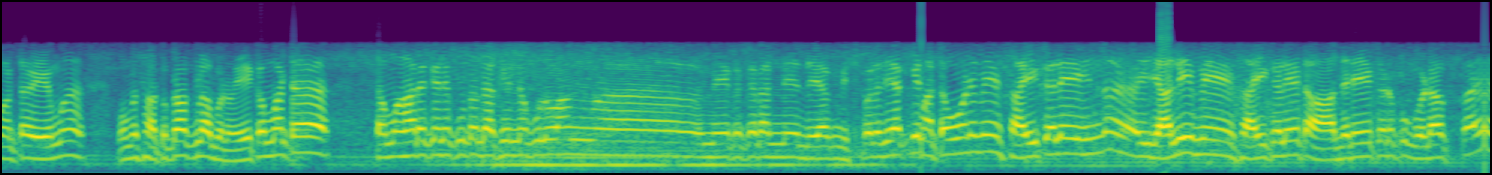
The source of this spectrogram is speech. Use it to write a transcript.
මට එහෙම මම සතුටක් ලබනවා. ඒක මට සමහර කෙනෙකුට දකින්න පුළුවන් මේක කරන්නේ දෙයක් නිෂ්ඵල දෙයක්. මට ඕනේ මේ සයිකලේ හින්දා යලි මේ සයිකලයට ආදරය කරපු ගොඩක් අය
